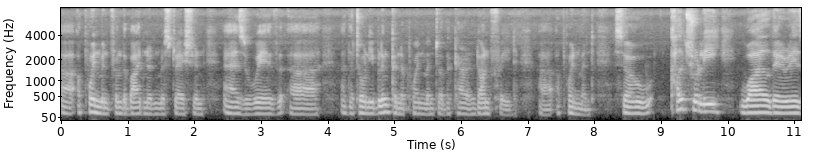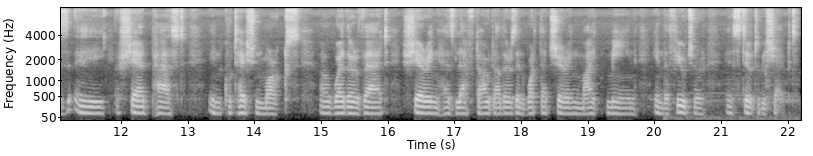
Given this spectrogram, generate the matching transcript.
uh, appointment from the Biden administration as with. Uh, the Tony Blinken appointment or the Karen Donfried uh, appointment. So culturally, while there is a shared past in quotation marks, uh, whether that sharing has left out others and what that sharing might mean in the future is still to be shaped.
